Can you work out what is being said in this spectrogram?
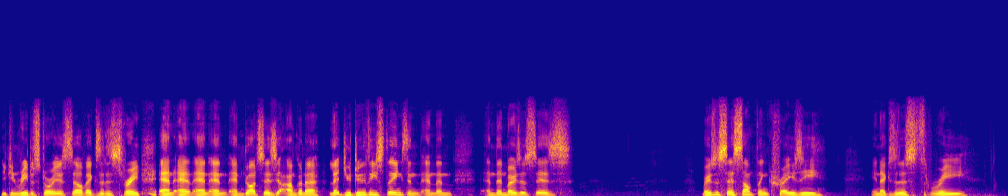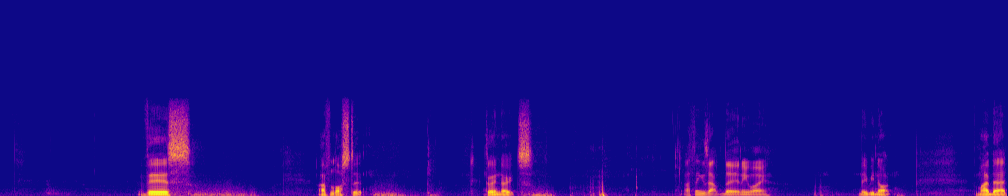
You can read the story yourself, Exodus 3. And, and, and, and, and God says, I'm going to let you do these things. And, and, then, and then Moses says, Moses says something crazy in Exodus 3, verse. I've lost it. Go notes. I think it's up there anyway. Maybe not. My bad.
